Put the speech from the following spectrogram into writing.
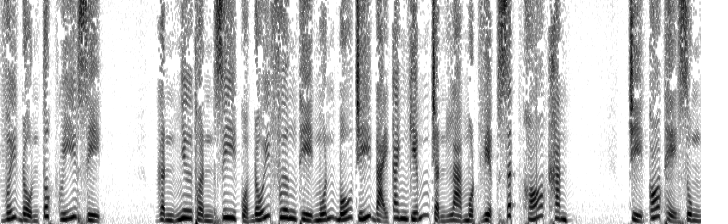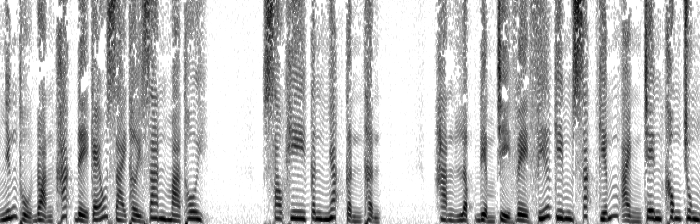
với đồn tốt quý gì, gần như thuần di của đối phương thì muốn bố trí đại canh kiếm trận là một việc rất khó khăn chỉ có thể dùng những thủ đoạn khác để kéo dài thời gian mà thôi. sau khi cân nhắc cẩn thận, hàn lập điểm chỉ về phía kim sắc kiếm ảnh trên không trung,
